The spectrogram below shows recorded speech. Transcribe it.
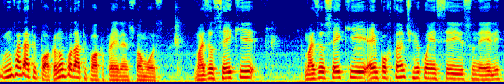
não vai dar pipoca. Eu não vou dar pipoca para ele antes do almoço. Mas eu sei que mas eu sei que é importante reconhecer isso nele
